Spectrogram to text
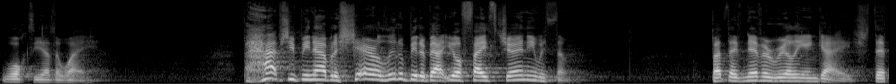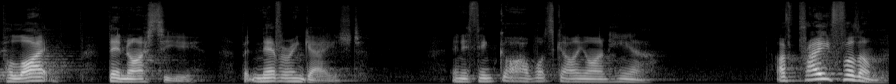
walk the other way. Perhaps you've been able to share a little bit about your faith journey with them, but they've never really engaged. They're polite, they're nice to you, but never engaged. And you think, God, what's going on here? I've prayed for them.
